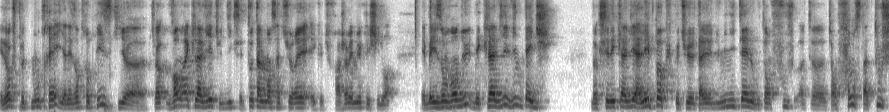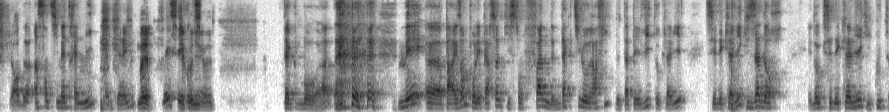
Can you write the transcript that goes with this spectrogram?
Et donc, je peux te montrer, il y a des entreprises qui, euh, tu vas vendre un clavier, tu te dis que c'est totalement saturé et que tu feras jamais mieux que les Chinois. Et eh bien, ils ont vendu des claviers vintage. Donc, c'est des claviers à l'époque que tu as du Minitel où tu enfonces ta touche genre de 1 cm et demi. C'est terrible. c'est connu. Bon, voilà. Mais euh, par exemple, pour les personnes qui sont fans de dactylographie, de taper vite au clavier, c'est des claviers qu'ils adorent. Et donc, c'est des claviers qui coûtent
